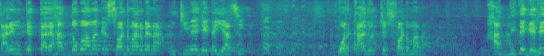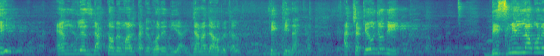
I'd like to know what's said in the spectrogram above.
কারেন্টের তারে হাত দেবো আমাকে শট মারবে না। উচিনে যেটা ইয়াসি ওর কাজ হচ্ছে শট মারা। হাত দিতে গেলেই অ্যাম্বুলেন্স ডাকতে হবে মালটাকে ঘরে দিয়ে আয়, জানাজা হবে কাল ঠিক কি না? আচ্ছা কেউ যদি বিসমিল্লা বলে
